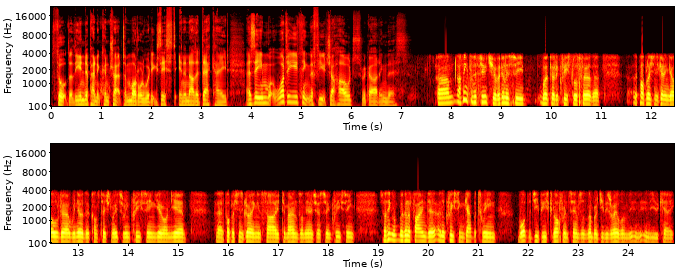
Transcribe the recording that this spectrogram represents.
thought that the independent contractor model would exist in another decade. Azeem, what do you think the future holds regarding this? Um, I think for the future, we're going to see workload increase still further. The population is getting older. We know that consultation rates are increasing year on year. Uh, the population is growing inside. Demands on the NHS are increasing. So I think we're going to find uh, an increasing gap between what the GPs can offer in terms of the number of GPs available in the, in in the UK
